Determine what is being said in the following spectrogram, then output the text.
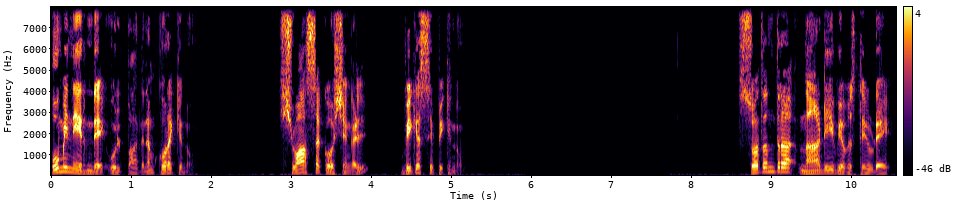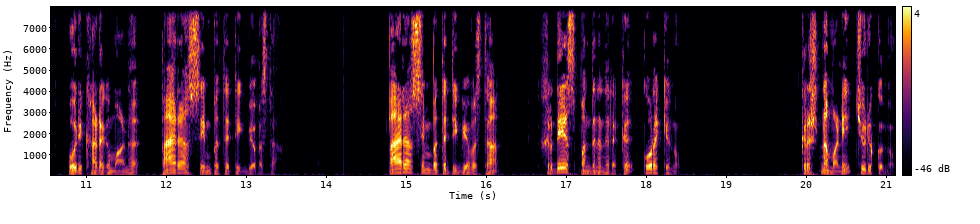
ഉമിനീരിന്റെ ഉൽപ്പാദനം കുറയ്ക്കുന്നു. ശ്വാസകോശങ്ങൾ വികസിപ്പിക്കുന്നു. സ്വതന്ത്ര നാഡീവ്യവസ്ഥയുടെ ഒരു ഘടകമാണ് പാരാസിമ്പത്തറ്റിക് വ്യവസ്ഥ. പാരാസിമ്പത്തറ്റിക് വ്യവസ്ഥ ഹൃദയസ്പന്ദന നിരക്ക് കുറയ്ക്കുന്നു. കൃഷ്ണമണി ചുരുക്കുന്നു.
